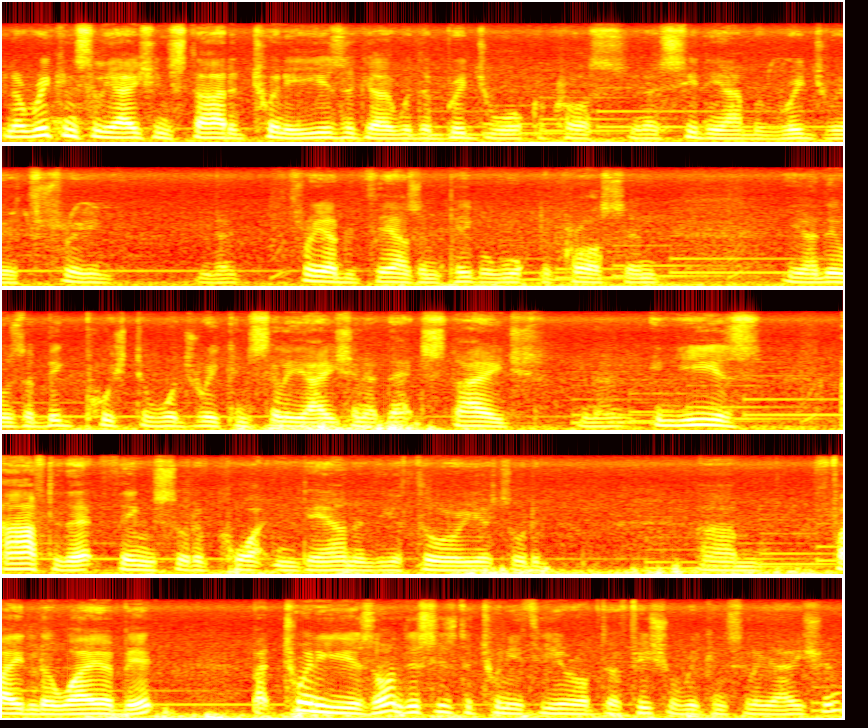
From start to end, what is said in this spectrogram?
you know reconciliation started 20 years ago with the bridge walk across you know Sydney Harbour Bridge, where three you know 300,000 people walked across, and you know there was a big push towards reconciliation at that stage. You know, in years after that, things sort of quietened down, and the authority sort of um, faded away a bit. But 20 years on, this is the 20th year of the official reconciliation.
